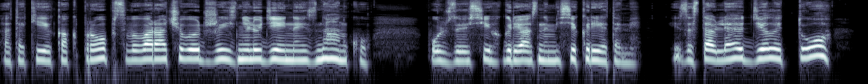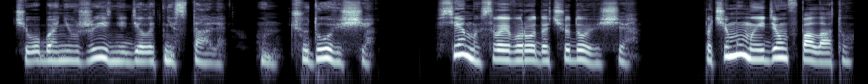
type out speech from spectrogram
а такие, как Пропс, выворачивают жизни людей наизнанку, пользуясь их грязными секретами, и заставляют делать то, чего бы они в жизни делать не стали. Он чудовище. Все мы своего рода чудовища. Почему мы идем в палату?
